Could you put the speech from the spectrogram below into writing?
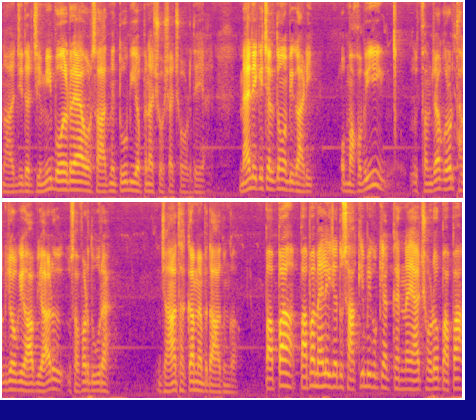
ना जिधर जिमी बोल रहा है और साथ में तू भी अपना शोशा छोड़ दे यार। मैं लेके चलता हूँ अभी गाड़ी। और मखबी समझा करो थक जाओगे आप यार सफ़र दूर है। जहाँ थका मैं बता दूँगा। पापा पापा मैं ले जाता हूँ साकिब भाई को क्या करना है यार छोड़ो पापा।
